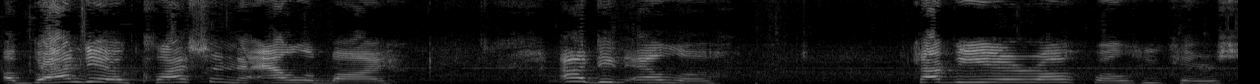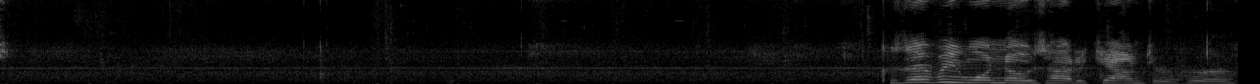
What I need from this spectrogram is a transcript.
A bandit, a class, and an alibi. I did Ela. Caveira, well, who cares? Because everyone knows how to counter her.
